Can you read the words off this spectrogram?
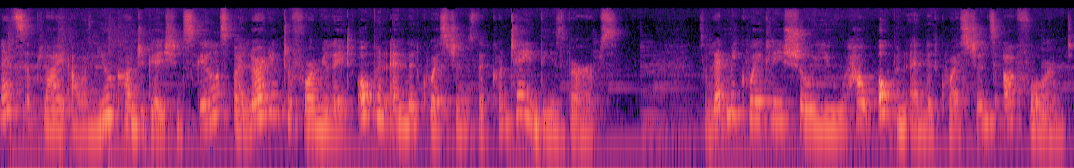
Let's apply our new conjugation skills by learning to formulate open-ended questions that contain these verbs. So let me quickly show you how open-ended questions are formed.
